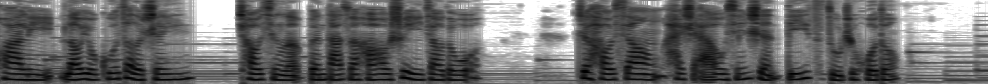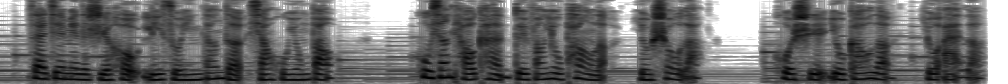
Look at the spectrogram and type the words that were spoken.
话里老有聒噪的声音，吵醒了本打算好好睡一觉的我。这好像还是 L 先生第一次组织活动，在见面的时候理所应当的相互拥抱，互相调侃对方又胖了又瘦了，或是又高了又矮了，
